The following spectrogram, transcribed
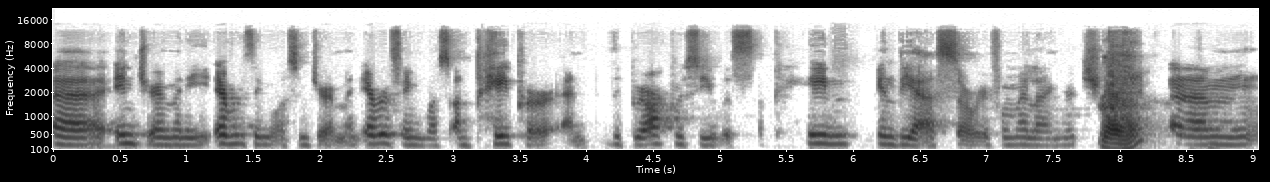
uh, in Germany, everything was in German, everything was on paper, and the bureaucracy was a pain in the ass. Sorry for my language. Uh-huh. Um,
